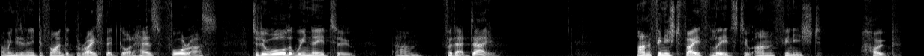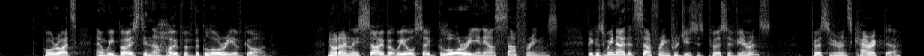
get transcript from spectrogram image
and we need to find the grace that God has for us to do all that we need to um, for that day. Unfinished faith leads to unfinished hope. Paul writes, and we boast in the hope of the glory of God. Not only so, but we also glory in our sufferings because we know that suffering produces perseverance, perseverance, character,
